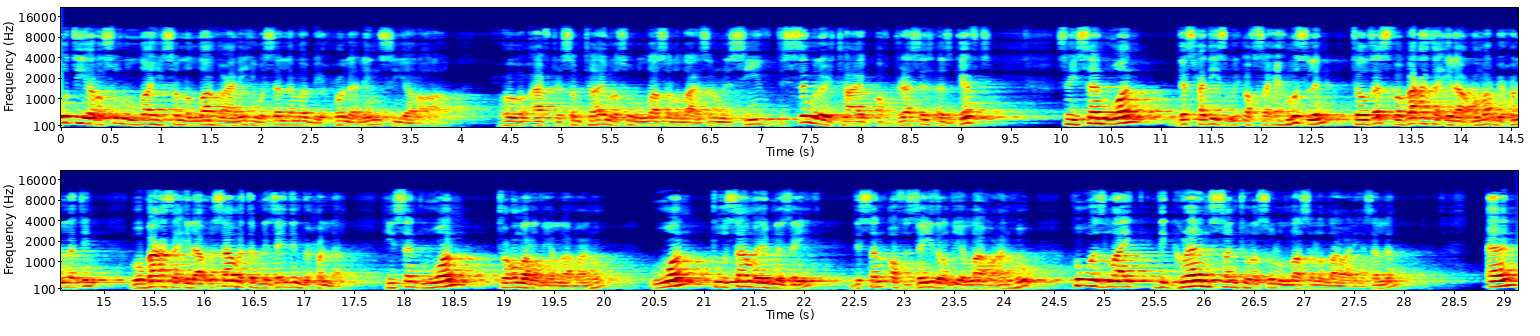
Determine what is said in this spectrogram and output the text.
أتي رسول الله صلى الله عليه وسلم بحلل سيراء After some time, Rasulullah صلى الله عليه وسلم received the similar type of dresses as gifts. So he sent one, this hadith of Sahih Muslim tells us, فبعث إلى عمر بحلة وبعث إلى أسامة بن زيد بحلة. He sent one to Umar رضي الله عنه one to Usama ibn Zayd, the son of Zayd radiallahu anhu, who was like the grandson to Rasulullah sallallahu alayhi wasallam. And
